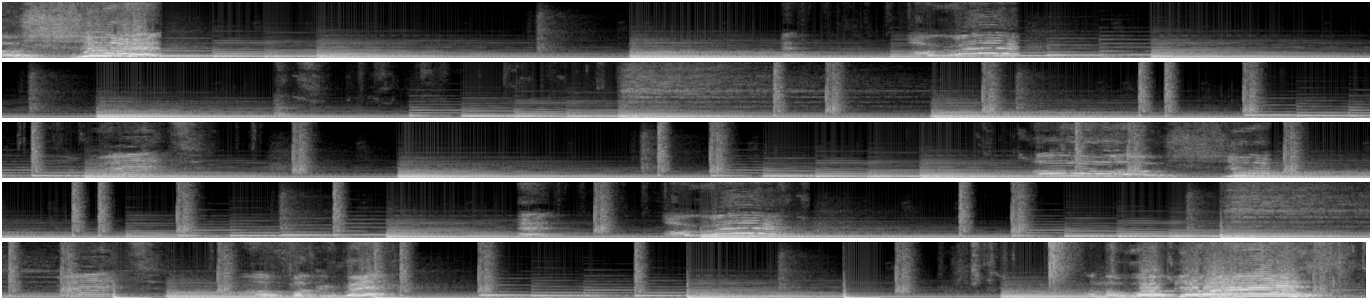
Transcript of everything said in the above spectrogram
Oh shit! Alright! Oh shit! Alright! Rat! Motherfucking rat! I'ma whoop your ass!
